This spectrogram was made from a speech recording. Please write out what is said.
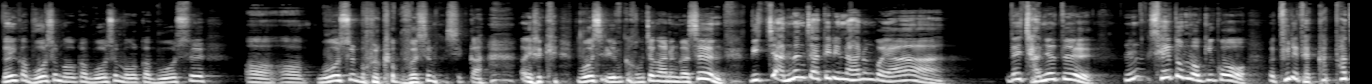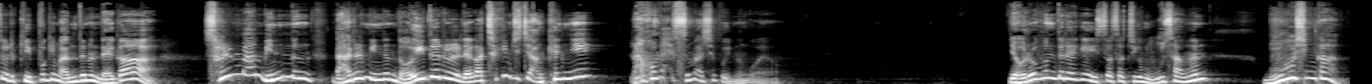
너희가 무엇을 먹을까, 무엇을 먹을까, 무엇을 어, 어, 무엇을 먹을까, 무엇을 마실까, 어, 이렇게 무엇을 입을까 걱정하는 것은 믿지 않는 자들이나 하는 거야. 내 자녀들, 응? 새도 먹이고, 들의 백합화도 이렇게 이쁘게 만드는 내가 설마 믿는, 나를 믿는 너희들을 내가 책임지지 않겠니? 라고 말씀하시고 있는 거예요. 여러분들에게 있어서 지금 우상은 무엇인가?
